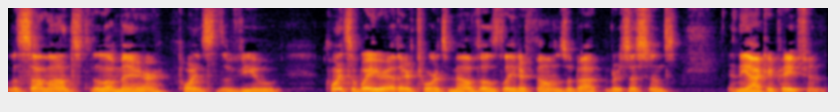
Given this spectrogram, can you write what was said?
Le Silence de la Mer points the view points away rather towards Melville's later films about resistance and the occupation.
